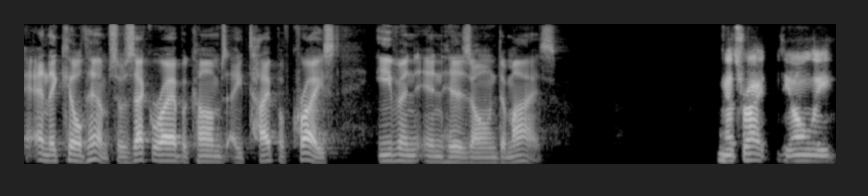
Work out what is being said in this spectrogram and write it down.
and they killed him. So Zechariah becomes a type of Christ even in his own demise. That's right. The only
